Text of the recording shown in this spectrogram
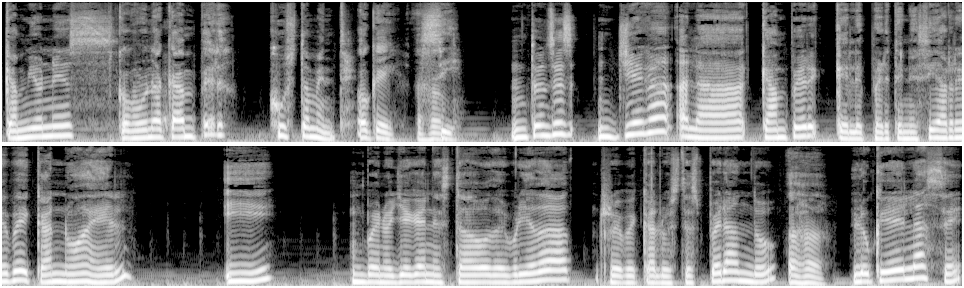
camiones... ¿Como una camper? Justamente. Ok. Ajá. Sí. Entonces llega a la camper que le pertenecía a Rebeca, no a él, y bueno, llega en estado de ebriedad, Rebeca lo está esperando. Ajá. Lo que él hace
